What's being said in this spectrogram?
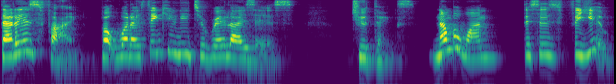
That is fine. But what i think you need to realize is two things. Number one this is for you.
